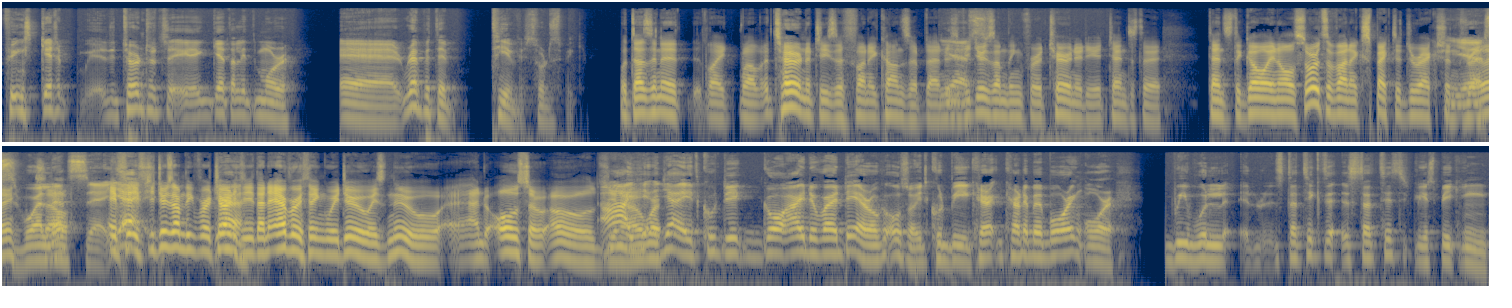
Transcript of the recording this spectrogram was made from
things get uh, turn to t- get a little more uh, repetitive, so to speak. Well, doesn't it like well, eternity is a funny concept, and if you do something for eternity, it tends to tends to go in all sorts of unexpected directions. Yes, really. well, So that's, uh, if yeah. if you do something for eternity, then everything we do is new and also old. You ah, know, yeah, yeah, it could go either way there. al- Also, it could be incredibly boring, or we will, uh, statistically speaking,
